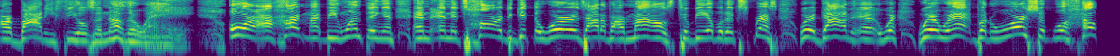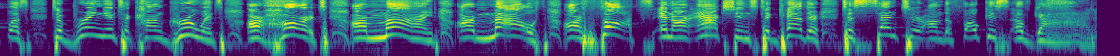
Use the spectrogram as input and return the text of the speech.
Our body feels another way. Or our heart might be one thing and and and it's hard to get the words out of our mouths to be able to express where God uh, where where we're at, but worship will help us to bring into congruence our heart, our mind, our mouth, our thoughts and our actions together to center on the focus of God.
